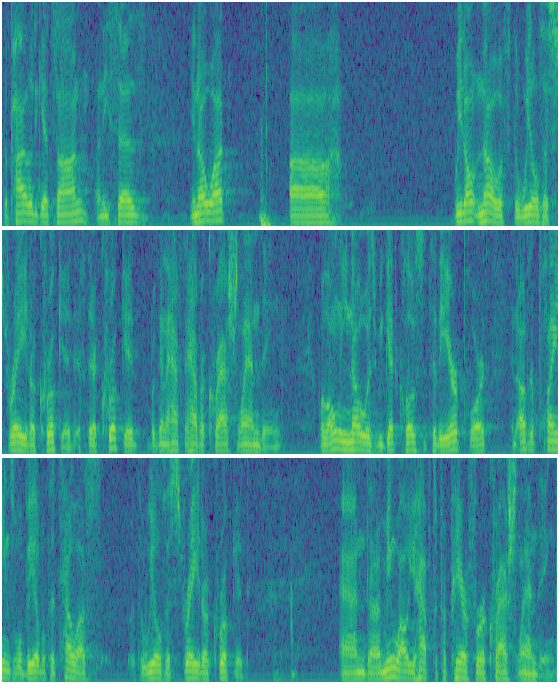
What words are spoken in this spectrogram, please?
the pilot gets on and he says, You know what? Uh, we don't know if the wheels are straight or crooked. If they're crooked, we're going to have to have a crash landing. We'll only know as we get closer to the airport, and other planes will be able to tell us if the wheels are straight or crooked. And uh, meanwhile, you have to prepare for a crash landing.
